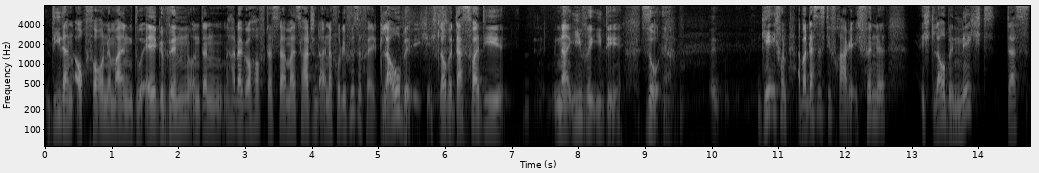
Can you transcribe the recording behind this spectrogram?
die dann auch vorne mal ein Duell gewinnen und dann hat er gehofft, dass da mal Sergeant einer vor die Füße fällt. Glaube ich. Ich glaube, das war die naive Idee. So, Ja. äh, gehe ich von, aber das ist die Frage. Ich finde, ich glaube nicht, dass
